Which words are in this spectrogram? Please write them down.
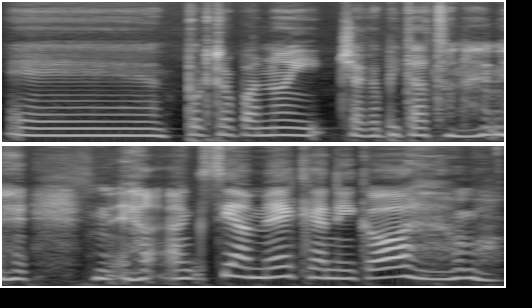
e purtroppo a noi ci è capitato sia a me che a Nicole, boh,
